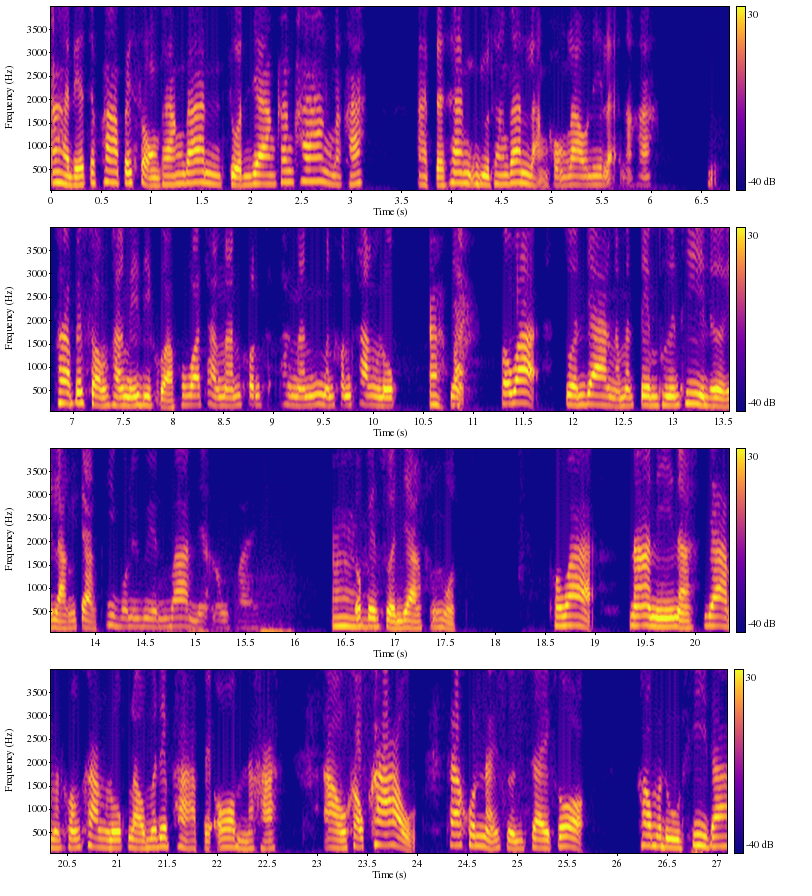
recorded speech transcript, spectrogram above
อ่า เดี๋ยวจะพาไปส่องทางด้านสวนยางข้างๆนะคะ อาจจะท่านอยู่ทางด้านหลังของเรานี่แหละนะคะ พาไปส่องทางนี้ดีกว่า เพราะว่าทางนั้นคนทางนั้นมันค่อนข้างรกอะเนี่ยเพราะว่าสวนยางนะมันเต็มพื้นที่เลยหลังจากที่บริเวณบ้านเนี่ยลงไปอืมก็เป็นสวนยางทั้งหมด เพราะว่าหน้านี้นะหญ้ามันค่อนข้างรกเราไม่ได้พาไปอ้อมนะคะ เอาคร่าวๆถ้าคนไหนสนใจก็เข้ามาดูที่ได้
